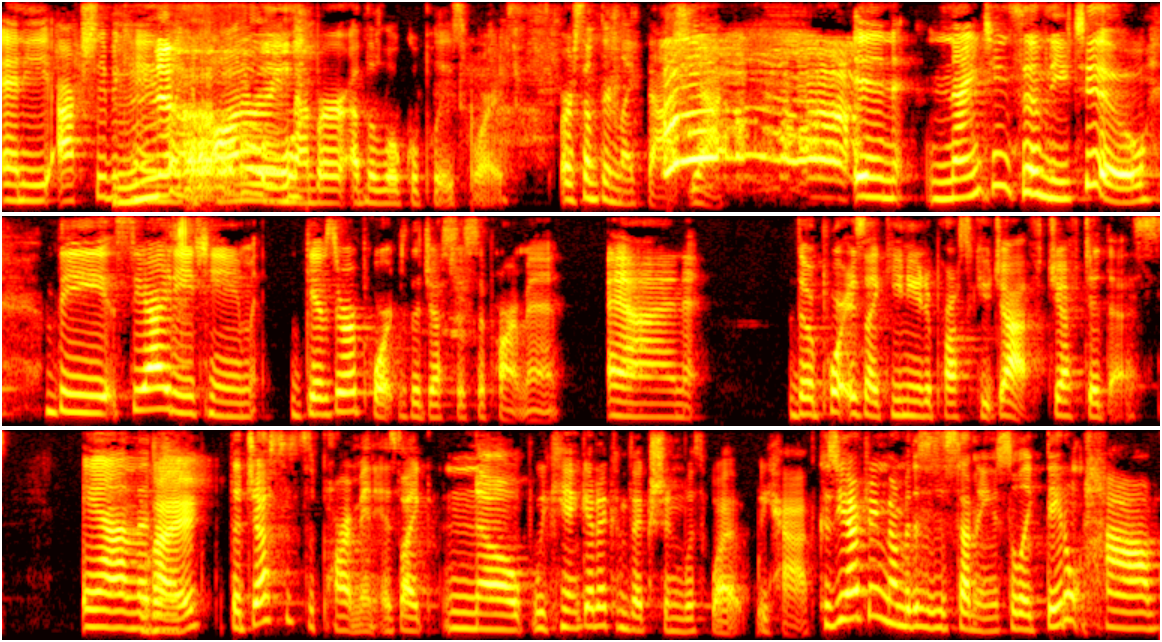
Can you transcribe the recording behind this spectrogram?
and he actually became like an honorary member of the local police force or something like that. Yeah. Ah! In 1972, the CID team gives a report to the Justice Department, and the report is like, "You need to prosecute Jeff. Jeff did this." And the, Okay. the Justice Department is like, "No, we can't get a conviction with what we have." Because you have to remember, this is the 70s, so like they don't have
